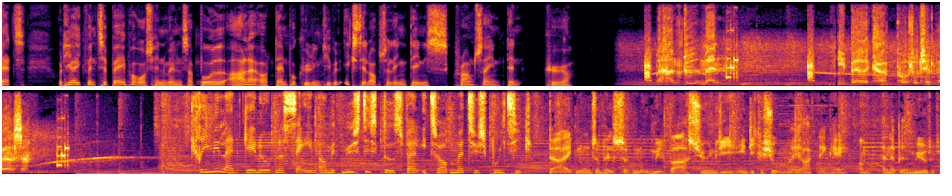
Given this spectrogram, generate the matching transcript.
DAT. Og de har ikke vendt tilbage på vores henvendelser. Både Arla og Danpo Kylling, de vil ikke stille op, så længe Danish Crown-sagen den kører. Man har en død mand i badekar på et hotelværelse. Krimiland genåbner sagen om et mystisk dødsfald i toppen af tysk politik. Der er ikke nogen som helst sådan umiddelbare synlige indikationer i retning af, om han er blevet myrdet,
